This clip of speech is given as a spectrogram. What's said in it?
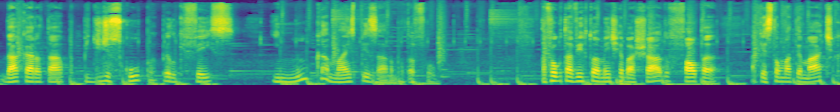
dar a cara a tapa, pedir desculpa pelo que fez e nunca mais pisar no Botafogo. O Botafogo está virtualmente rebaixado, falta a questão matemática.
